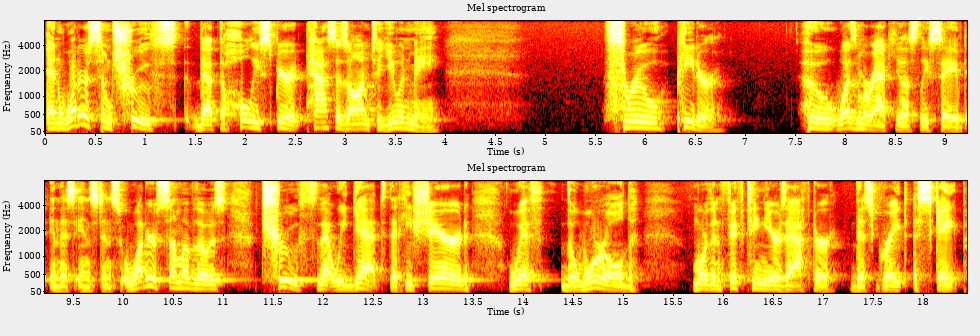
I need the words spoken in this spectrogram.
And what are some truths that the Holy Spirit passes on to you and me through Peter who was miraculously saved in this instance. What are some of those truths that we get that he shared with the world more than 15 years after this great escape?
